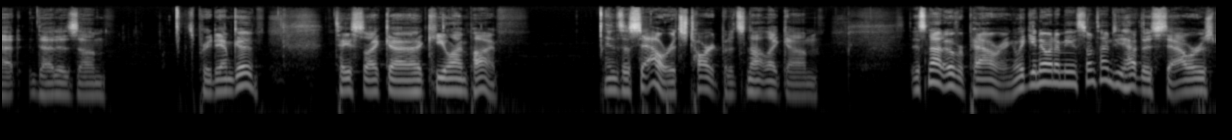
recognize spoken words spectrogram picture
That that is um, it's pretty damn good. Tastes like uh, key lime pie, and it's a sour. It's tart, but it's not like um, it's not overpowering. Like you know what I mean. Sometimes you have those sours.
